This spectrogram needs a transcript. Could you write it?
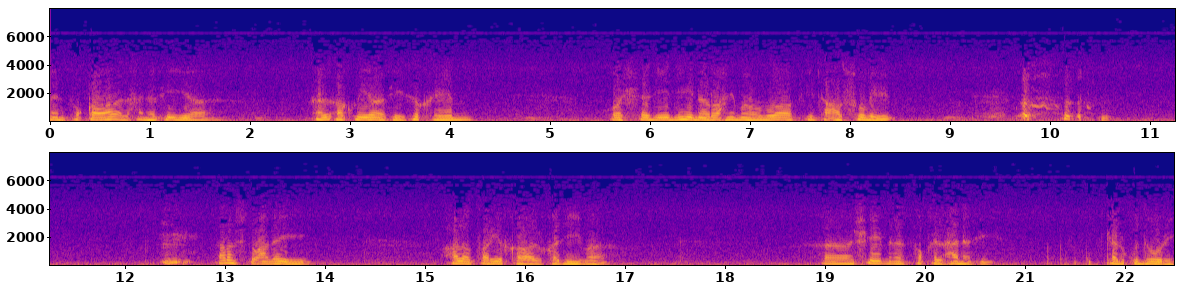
من فقهاء الحنفية الأقوياء في فقههم والشديدين رحمه الله في تعصبهم. درست عليه على الطريقة القديمة آه شيء من الفقه الحنفي. كالقدوري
